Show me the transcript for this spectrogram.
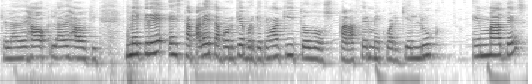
que la he dejado, la dejado aquí. Me creé esta paleta, ¿por qué? Porque tengo aquí todos para hacerme cualquier look en mates.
